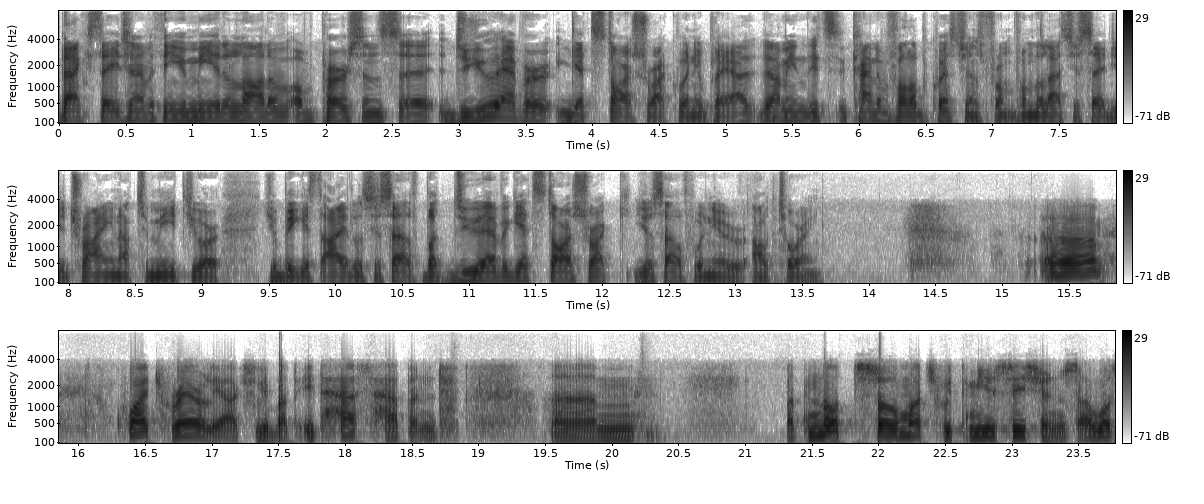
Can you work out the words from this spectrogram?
backstage and everything, you meet a lot of, of persons. Uh, do you ever get starstruck when you play? I, I mean, it's kind of follow up questions from from the last you said. You're trying not to meet your your biggest idols yourself, but do you ever get starstruck yourself when you're out touring? Uh, quite rarely, actually, but it has happened. Um, but not so much with musicians. I was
